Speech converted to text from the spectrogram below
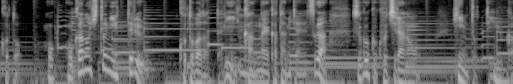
こと。ほ他の人に言ってる言葉だったりうん。考え方みたいなやつがすごくこちらのヒントっていうか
